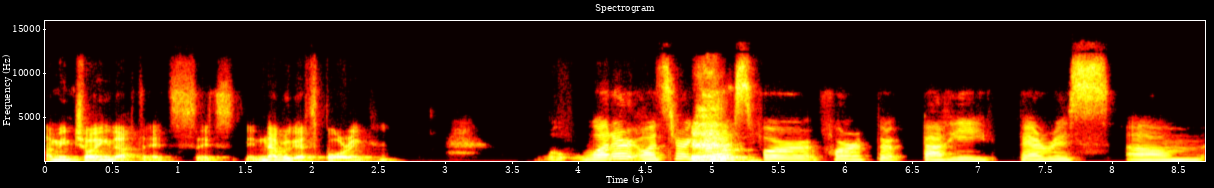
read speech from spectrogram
I'm enjoying that. It's it's it never gets boring. What are what's your guess for for Paris Paris? Um,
